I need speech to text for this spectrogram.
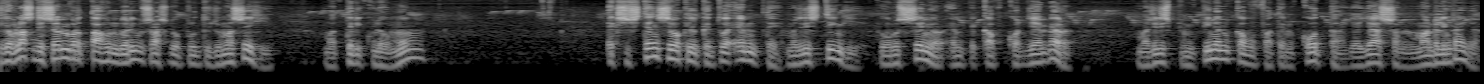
13 Desember tahun 2127 Masehi, materi kuliah umum, eksistensi Wakil Ketua MT Majelis Tinggi Pengurus Senior MPK Kod JMR, Majelis Pimpinan Kabupaten Kota Yayasan Mandeling Raya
